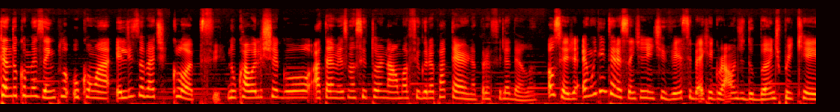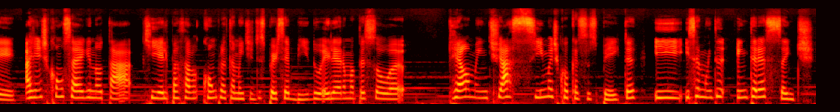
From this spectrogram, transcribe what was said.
tendo como exemplo o com a Elizabeth Klopf, no qual ele chegou até mesmo a se tornar uma figura paterna para a filha dela. Ou seja, é muito interessante a gente ver esse background do Band porque a gente consegue notar que ele passava completamente despercebido, ele era uma pessoa realmente acima de qualquer suspeita. E isso é muito interessante.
